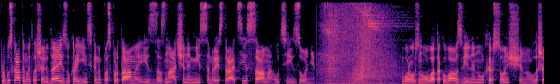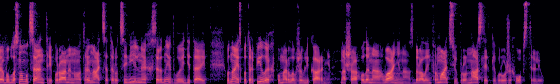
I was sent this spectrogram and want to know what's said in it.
Пропускатимуть лише людей з українськими паспортами із зазначеним місцем реєстрації саме у цій зоні. Ворог знову атакував звільнену Херсонщину. Лише в обласному центрі поранено 13 цивільних, серед них двоє дітей. Одна із потерпілих померла вже в лікарні. Наша Олена Ваніна збирала інформацію про наслідки ворожих обстрілів.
